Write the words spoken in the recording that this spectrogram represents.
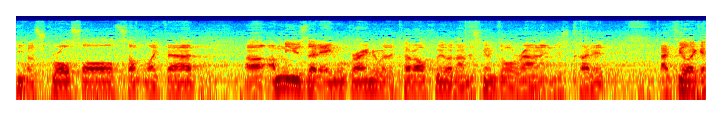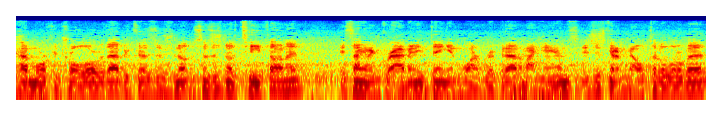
you know, scroll saw, something like that. Uh, I'm gonna use that angle grinder with a cutoff wheel and I'm just gonna go around it and just cut it. I feel like I have more control over that because there's no, since there's no teeth on it, it's not gonna grab anything and want to rip it out of my hands. It's just gonna melt it a little bit.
